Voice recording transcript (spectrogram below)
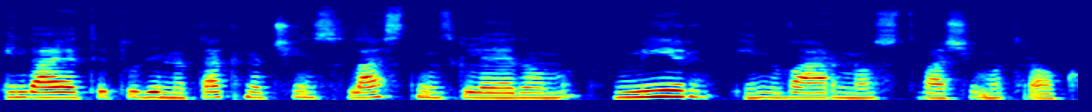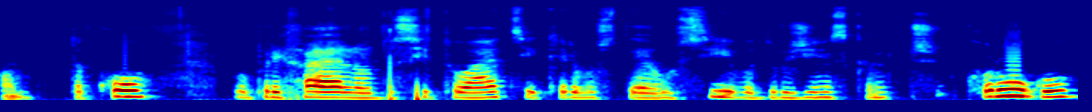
in dajete tudi na tak način s lastnim zgledom mir in varnost vašim otrokom. Tako bo prihajalo do situacij, ker boste vsi v družinskem krogu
